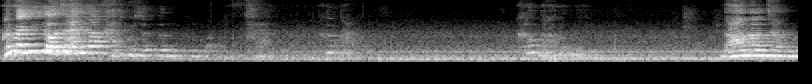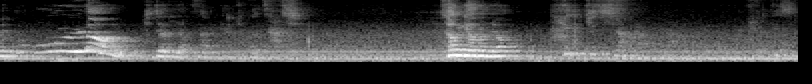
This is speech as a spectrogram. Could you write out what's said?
그러나 이 여자아이가 가지고 있었던 그 마음, 사랑, 그 마음, 그 마음이 나만 장군의 놀라운 기적의 역사를 일으켰던 사실. 성경은요, 다 이렇게 시작을 합니다. 다 이렇게 시작.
